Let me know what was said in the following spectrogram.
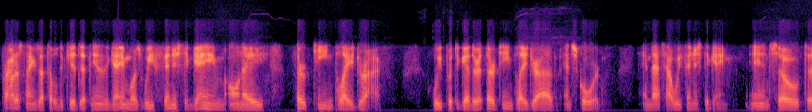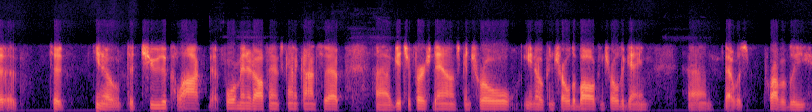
proudest things I told the kids at the end of the game was we finished the game on a 13 play drive we put together a 13 play drive and scored, and that's how we finished the game. And so to to you know to chew the clock, that four minute offense kind of concept, uh, get your first downs, control you know control the ball, control the game. Um, that was probably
